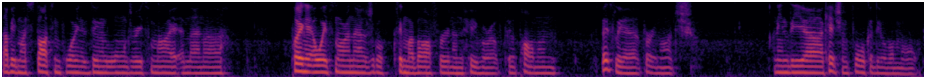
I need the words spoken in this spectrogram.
that'll be my starting point is doing laundry tonight, and then uh, putting it away tomorrow, and then I just go clean my bathroom and hoover up the apartment. It's basically it, pretty much. I mean, the uh, kitchen floor could do with a mop,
